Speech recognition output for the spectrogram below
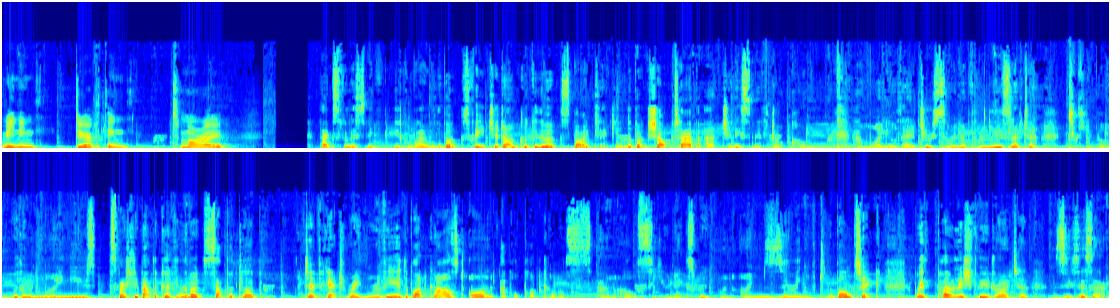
meaning do everything tomorrow. Thanks for listening. You can buy all the books featured on Cooking the Books by clicking on the bookshop tab at gillysmith.com. And while you're there, do sign up for the newsletter to keep up with all my news, especially about the Cooking the Books Supper Club. Don't forget to rate and review the podcast on Apple Podcasts, and I'll see you next week when I'm zooming off to the Baltic with Polish food writer Zuza Zak.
